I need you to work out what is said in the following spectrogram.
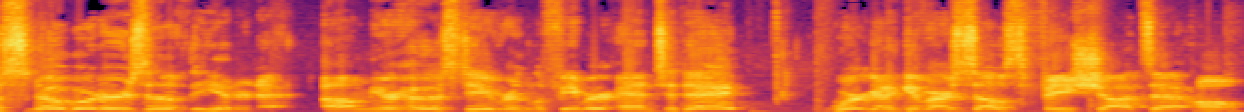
snowboarders of the internet. I'm your host, Avran LeFeber, and today we're going to give ourselves face shots at home.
